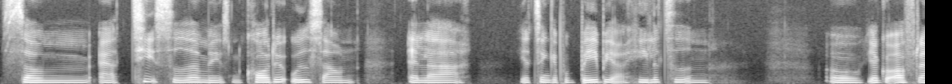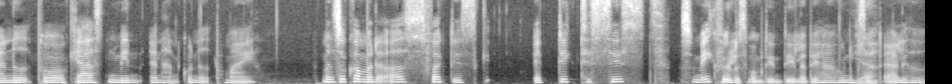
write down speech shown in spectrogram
som er 10 sider med sådan korte udsagn, eller jeg tænker på babyer hele tiden, og jeg går oftere ned på kæresten min, end han går ned på mig. Men så kommer der også faktisk et digt til sidst, som ikke føles som om det er en del af det her 100% Ja. ærlighed.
